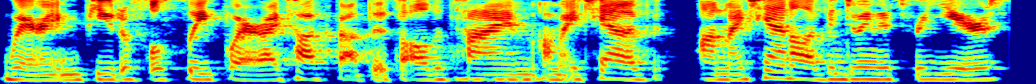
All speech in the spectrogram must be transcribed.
wearing beautiful sleepwear. I talk about this all the time on my channel, on my channel. I've been doing this for years.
